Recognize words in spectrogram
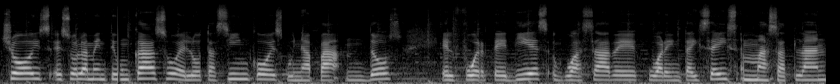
Choice es solamente un caso, Elota 5, Escuinapa 2 el Fuerte 10, Guasave 46, Mazatlán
